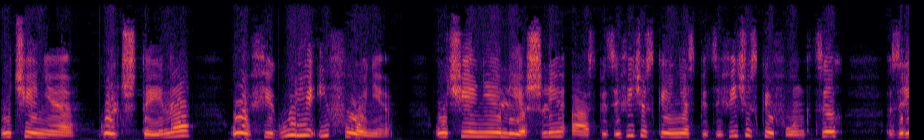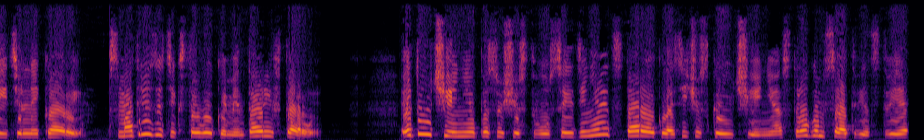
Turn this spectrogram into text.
Учение Гольдштейна о фигуре и фоне учение Лешли о специфической и неспецифической функциях зрительной коры. Смотри за текстовой комментарий второй. Это учение по существу соединяет старое классическое учение о строгом соответствии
